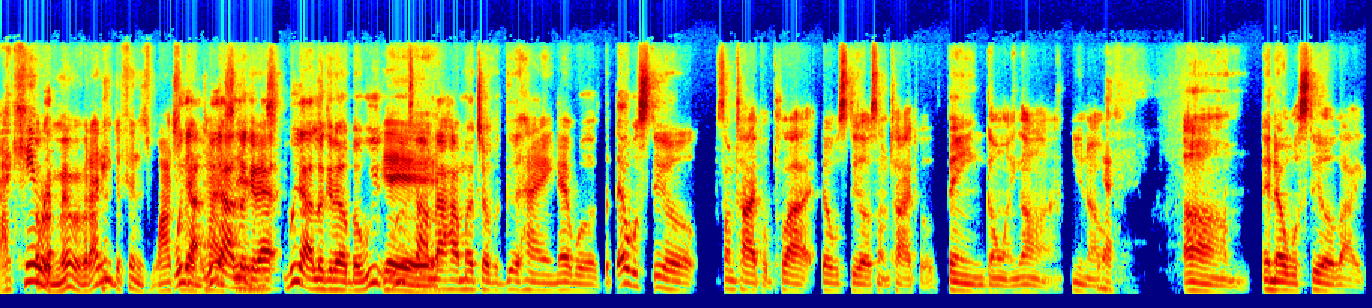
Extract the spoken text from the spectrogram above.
I can't okay. remember, but I need to finish watching. We got we gotta look at that. We gotta look it up. But we, yeah, we were talking yeah. about how much of a good hang that was, but there was still some type of plot. There was still some type of thing going on, you know. Yeah. Um, and there was still like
